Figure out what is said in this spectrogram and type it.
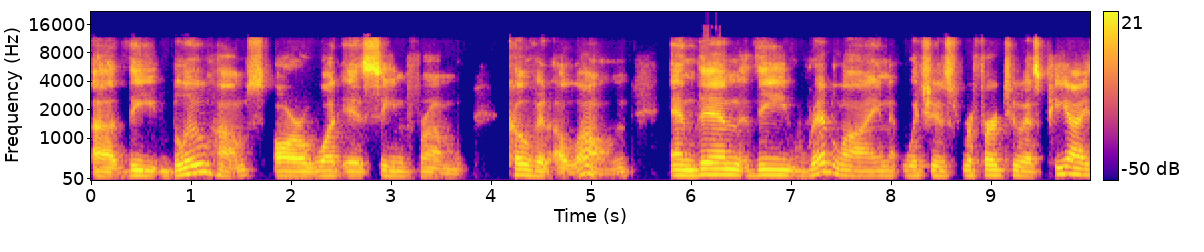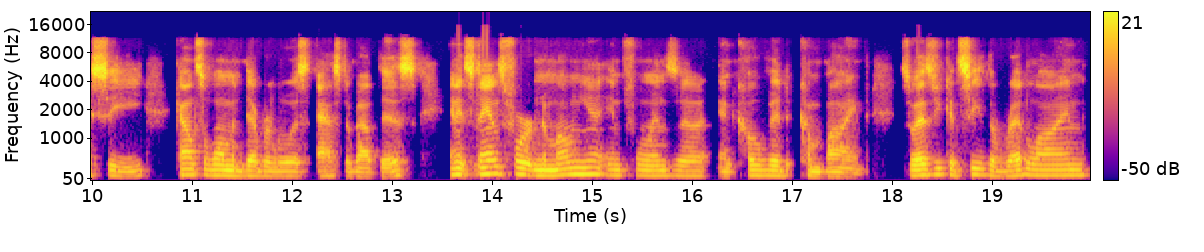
Uh, the blue humps are what is seen from COVID alone. And then the red line, which is referred to as PIC, Councilwoman Deborah Lewis asked about this, and it stands for pneumonia, influenza, and COVID combined. So as you can see, the red line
